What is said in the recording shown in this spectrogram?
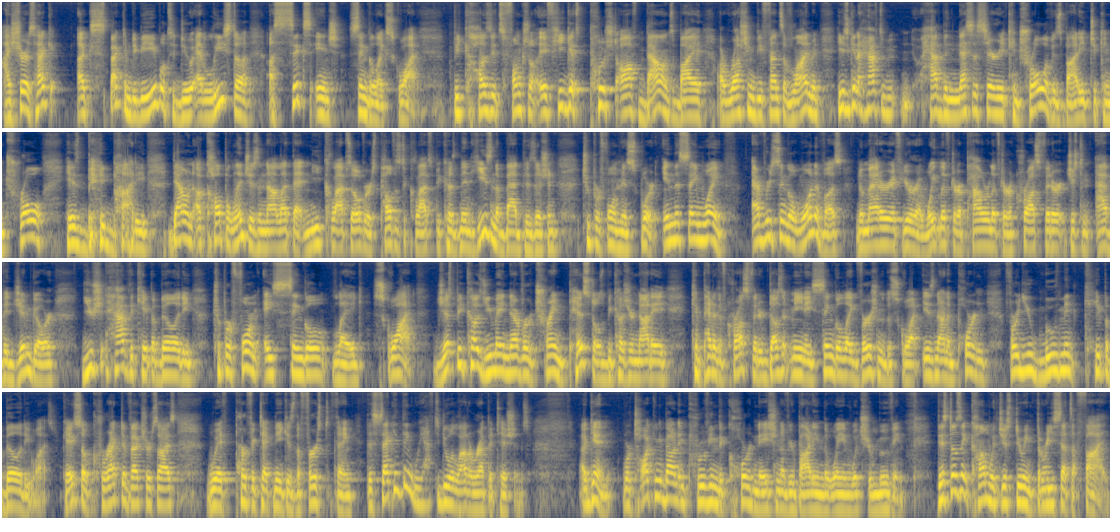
I sure as heck expect him to be able to do at least a, a six inch single leg squat because it's functional. If he gets pushed off balance by a rushing defensive lineman, he's going to have to have the necessary control of his body to control his big body down a couple inches and not let that knee collapse over, his pelvis to collapse, because then he's in a bad position to perform his sport. In the same way, every single one of us, no matter if you're a weightlifter, a powerlifter, a crossfitter, just an avid gym goer, you should have the capability to perform a single leg squat. Just because you may never train pistols because you're not a competitive crossfitter doesn't mean a single leg version of the squat is not important for you movement capability wise. Okay, so corrective exercise with perfect technique is the first thing. The second thing, we have to do a lot of repetitions. Again, we're talking about improving the coordination of your body and the way in which you're moving. This doesn't come with just doing three sets of five.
